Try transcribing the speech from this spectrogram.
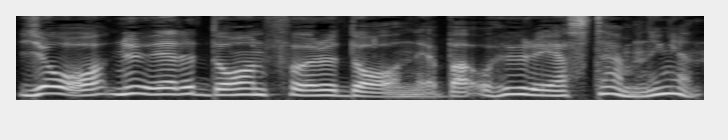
Ja, nu är det dagen före dagen Ebba och hur är stämningen?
